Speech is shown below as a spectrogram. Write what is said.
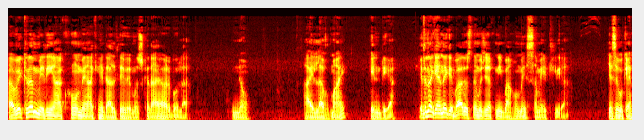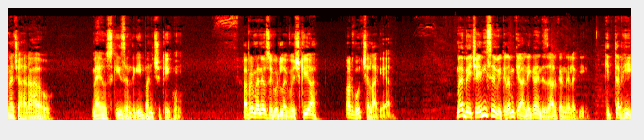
विक्रम मेरी आँखों में आँखें डालते हुए मुस्कुराया और बोला no I love my India इतना कहने के बाद उसने मुझे अपनी बाहों में समेट लिया। जैसे वो कहना चाह रहा हो मैं उसकी ज़िंदगी बन चुकी हूँ। और फिर मैंने उसे गुड लक विश किया। और वो चला गया। मैं बेचैनी से विक्रम के आने का इंतज़ार करने लगी कि तभी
